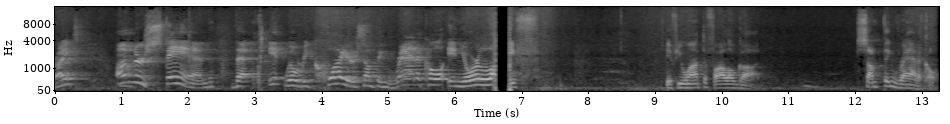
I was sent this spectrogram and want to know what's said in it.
right? Understand that it will require something radical in your life if you want to follow God. Something radical.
